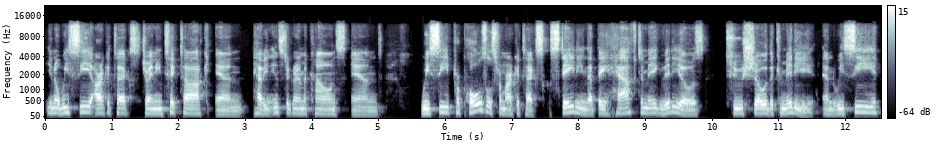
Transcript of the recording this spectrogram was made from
you know, we see architects joining TikTok and having Instagram accounts, and we see proposals from architects stating that they have to make videos to show the committee. And we see,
